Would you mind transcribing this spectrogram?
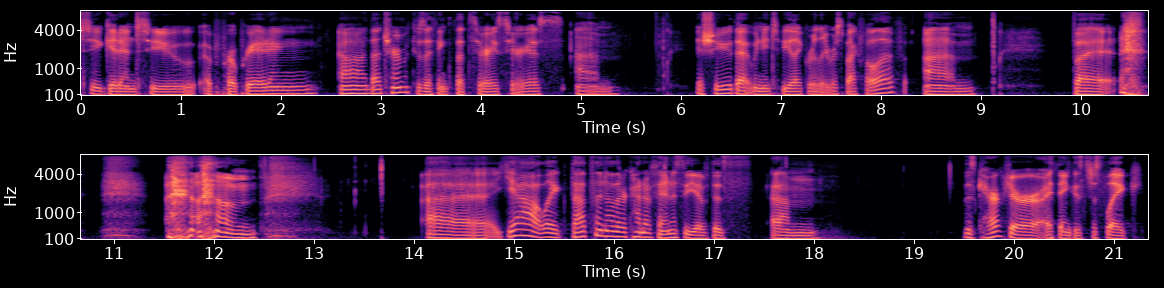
to get into appropriating uh, that term because I think that's a very serious um, issue that we need to be like really respectful of. Um, but um, uh, yeah, like that's another kind of fantasy of this um, this character. I think is just like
